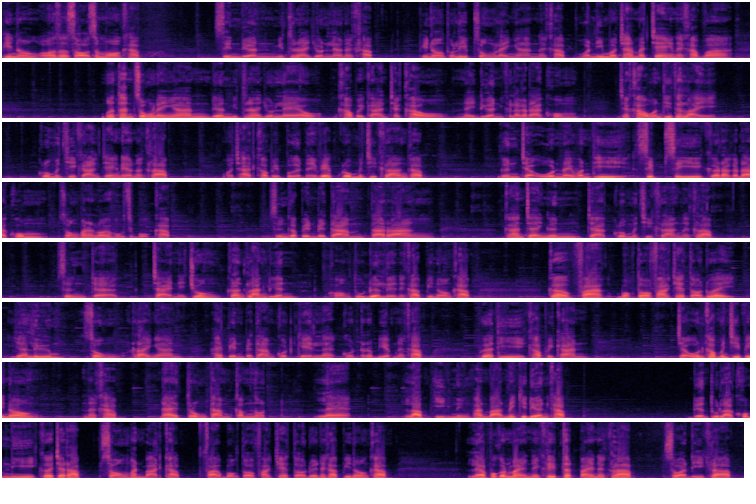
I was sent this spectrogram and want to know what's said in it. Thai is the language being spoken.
พี่น้องอสสสมครับ สิ้นเดือนมิถุนายนแล้วนะครับ พี่น้องต้องรีบส่งรายงานนะครับ วันนี้หมอชาติมาแจ้งนะครับว่า เมื่อท่านส่งรายงานเดือนมิถุนายนแล้ว เข้าไปการจะเข้าในเดือนกรกฎาคม จะเข้าวันที่เท่าไหร่ กรมบัญชีกลางแจ้งแล้วนะครับหมอชาติเข้าไปเปิดในเว็บกรมบัญชีกลางครับ เงินจะโอนในวันที่ 14 กรกฎาคม 2566 ครับ ซึ่งก็เป็นไปตามตาราง การจ่ายเงินจากกรมบัญชีกลางนะครับ ซึ่งจะจ่ายในช่วงกลางกลางเดือนของทุกเดือนเลยนะครับพี่น้องครับ ก็ฝากบอกต่อฝากแชร์ต่อด้วย อย่าลืมส่งรายงานให้เป็นไปตามกฎเกณฑ์และกฎระเบียบนะครับ เพื่อที่เข้าไปการ จะโอนเข้าบัญชีพี่น้องนะครับ ได้ตรงตามกำหนด และรับอีก 1,000 บาทไม่กี่เดือนครับ เดือนตุลาคมนี้ก็จะรับ 2,000 บาทครับ ฝากบอกต่อฝากแชร์ต่อด้วยนะครับพี่น้องครับ แล้วพบกันใหม่ในคลิปถัดไปนะครับ สวัสดีครับ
